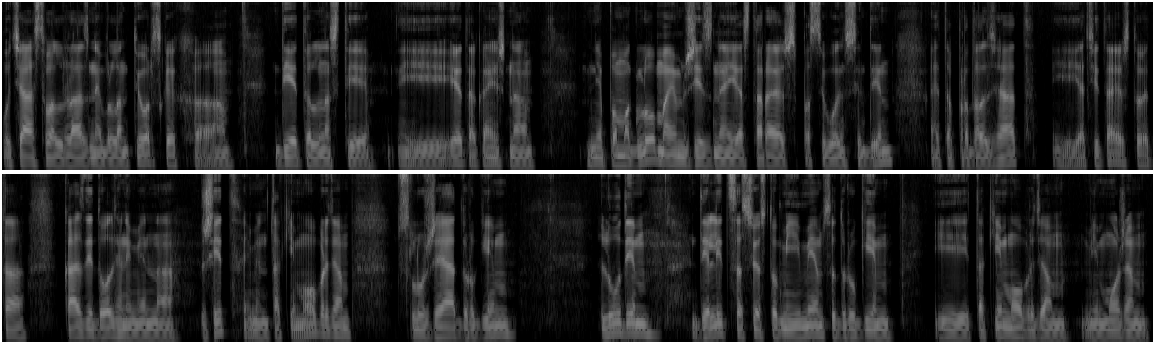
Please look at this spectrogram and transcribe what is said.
участвовал в разных волонтерских э, деятельности, и это, конечно, мне помогло в моей жизни. Я стараюсь по сегодняшний день это продолжать. И я считаю, что это каждый должен именно жить именно таким образом, служа другим людям, делиться все, что мы имеем с другим. И таким образом мы можем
